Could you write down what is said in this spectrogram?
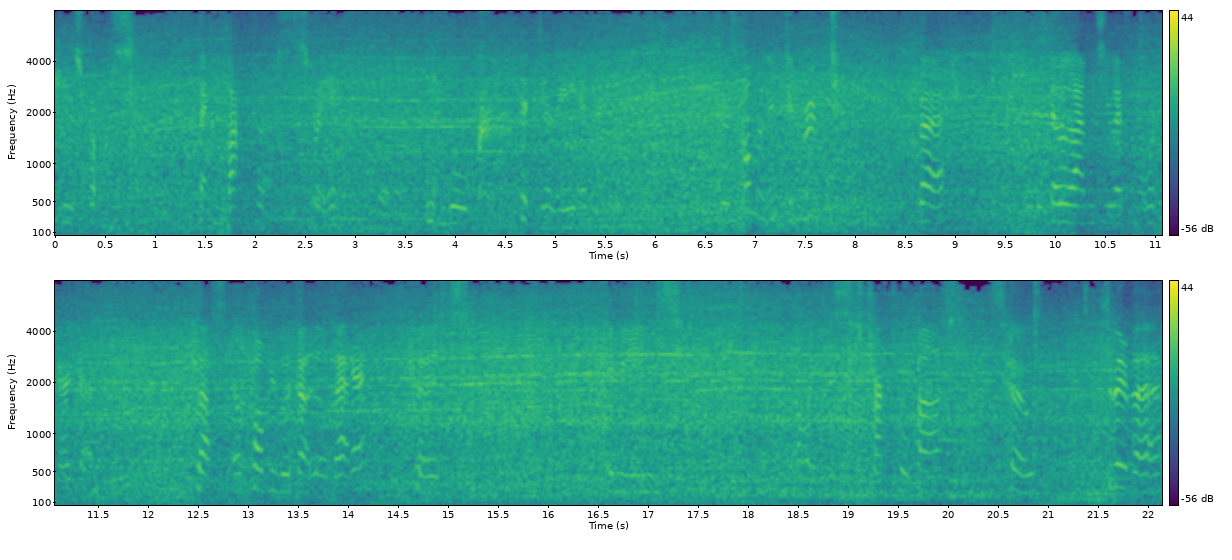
King's Cross, then come back to Leicester Square and then walk Piccadilly and then so it's a convoluted route but it'll allow me to do everything I to get done. Plus it'll probably work out a little better because it means oh wait, this so it's a bit of a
